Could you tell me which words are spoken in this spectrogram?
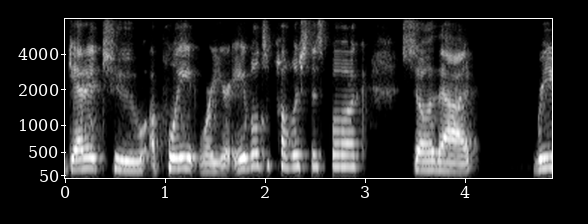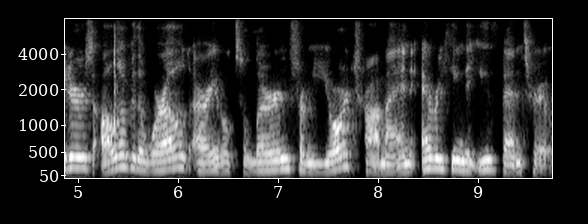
get it to a point where you're able to publish this book so that readers all over the world are able to learn from your trauma and everything that you've been through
